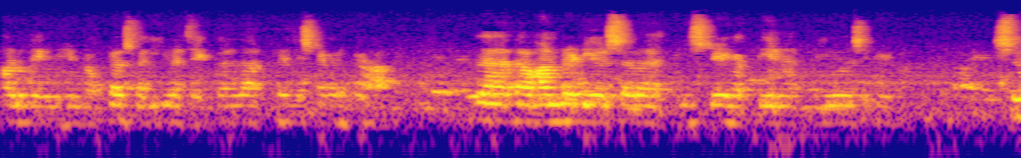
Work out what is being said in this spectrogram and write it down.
අලුතෙන් මෙහි ડોක්ටර්ස් වගේ චෙක් කරලා රෙජිස්ටර් කරපුවා. තව 100 years වල history එකක් තියෙන යුනිවර්සිටි එකක්. so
